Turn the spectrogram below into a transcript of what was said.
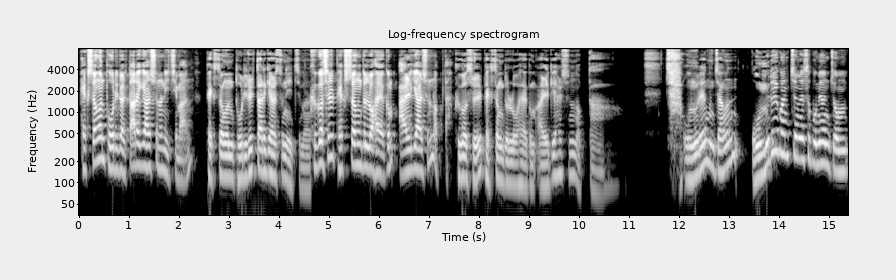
백성은 도리를 따르게 할 수는 있지만 백성은 도리를 따르게 할 수는 있지만 그것을 백성들로 하여금 알게 할 수는 없다. 그것을 백성들로 하여금 알게 할 수는 없다. 자, 오늘의 문장은 오늘의 관점에서 보면 좀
